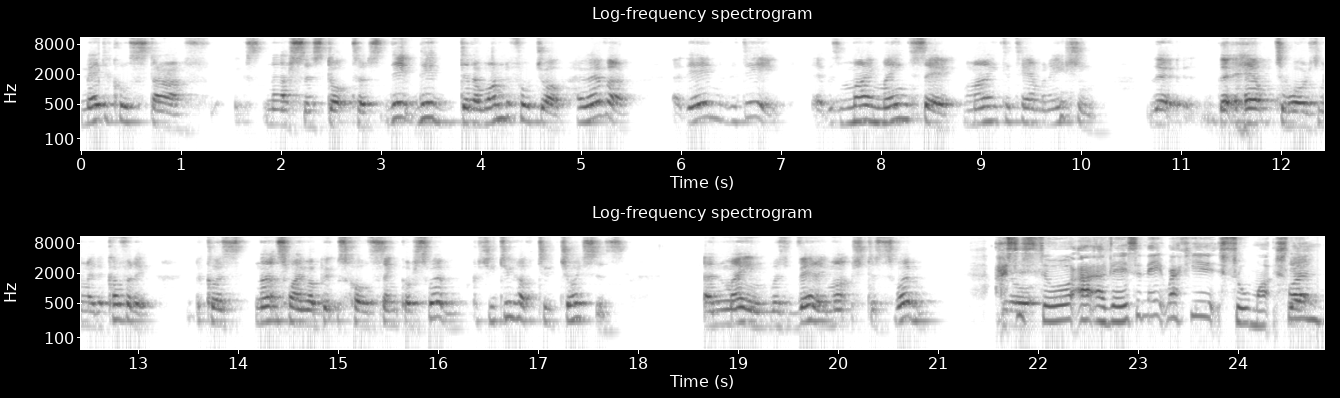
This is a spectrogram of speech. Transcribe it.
medical staff, nurses, doctors, they they did a wonderful job. However, at the end of the day, it was my mindset, my determination that that helped towards my recovery because that's why my book book's called Sink or Swim, because you do have two choices. And mine was very much to swim. I just so I, I, resonate with you so much, Lynn,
